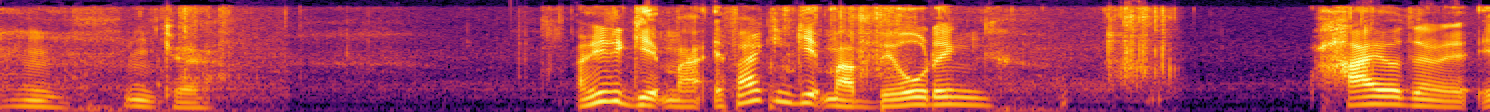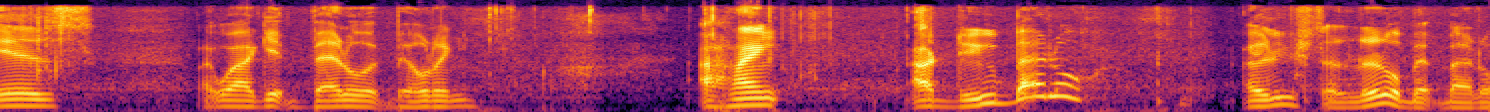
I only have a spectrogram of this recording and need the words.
Hmm, okay. I need to get my, if I can get my building higher than it is, like where I get better at building, I think I do better, at least a little bit better.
